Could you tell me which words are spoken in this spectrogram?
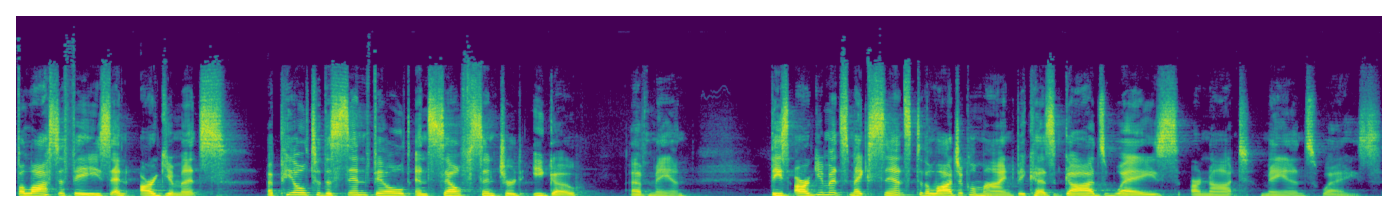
philosophies and arguments appeal to the sin filled and self centered ego of man. These arguments make sense to the logical mind because God's ways are not man's ways.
